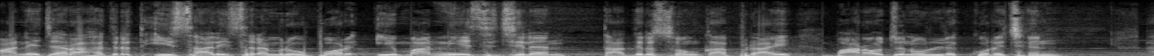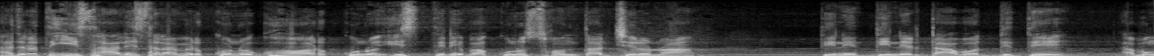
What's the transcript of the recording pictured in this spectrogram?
মানে যারা হজরত ঈসা আলী ইসলামের উপর ইমান নিয়ে এসেছিলেন, তাদের সংখ্যা প্রায় বারো জন উল্লেখ করেছেন। হজরত ঈসা আলী ইসলামের কোনো ঘর, কোনো স্ত্রী বা কোনো সন্তান ছিল না। তিনি দিনের দাওয়াত দিতে এবং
